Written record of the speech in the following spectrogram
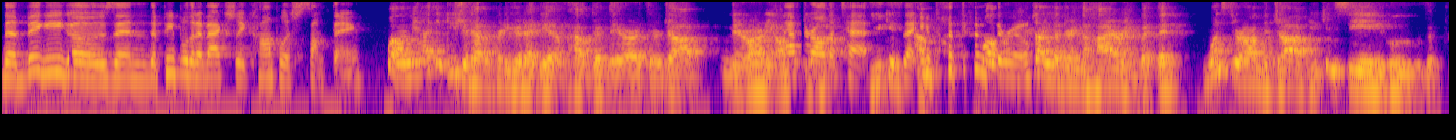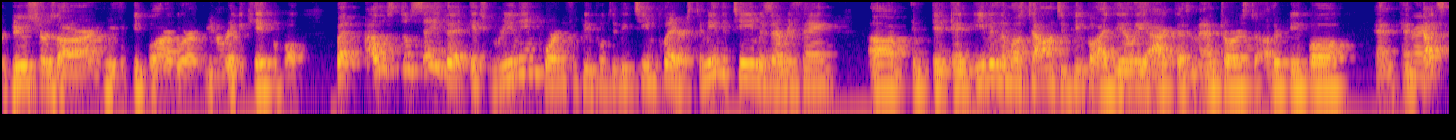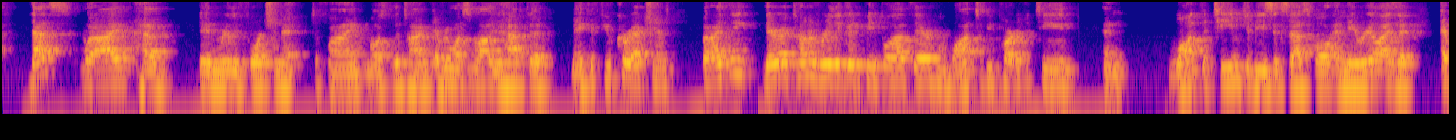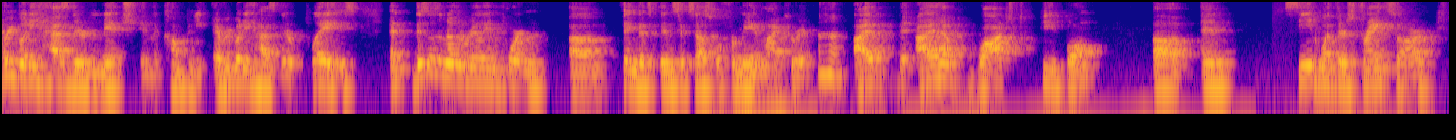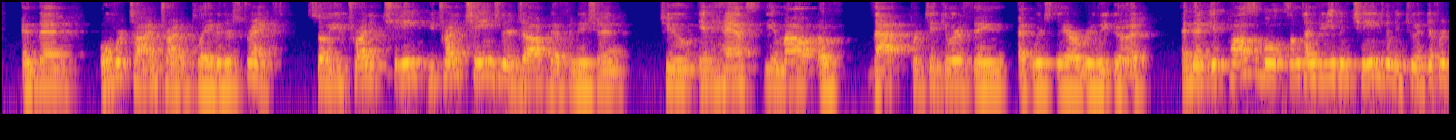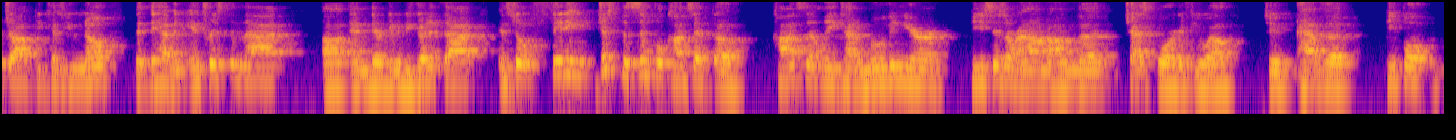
the big egos and the people that have actually accomplished something Well, I mean, I think you should have a pretty good idea of how good they are at their job. And they're already on after all the tests You can that you put them well, through? I'm talking about during the hiring, but then once they're on the job, you can see who the producers are and who the people are who are you know really capable. But I will still say that it's really important for people to be team players. To me, the team is everything. Um, and, and, even the most talented people ideally act as mentors to other people, and and Right. that's that's what I have been really fortunate to find most of the time. Every once in a while, you have to make a few corrections, but I think there are a ton of really good people out there who want to be part of a team and want the team to be successful, and they realize that everybody has their niche in the company, everybody has their place, and this is another really important um, thing that's been successful for me in my career. Uh-huh. I've been, I have watched people uh, and seen what their strengths are, and then over time try to play to their strengths. So you try to change you try to change their job definition to enhance the amount of that particular thing at which they are really good. And then if possible, sometimes you even change them into a different job because you know that they have an interest in that uh, and they're going to be good at that. And so fitting just the simple concept of constantly kind of moving your pieces around on the chessboard, if you will, to have the people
